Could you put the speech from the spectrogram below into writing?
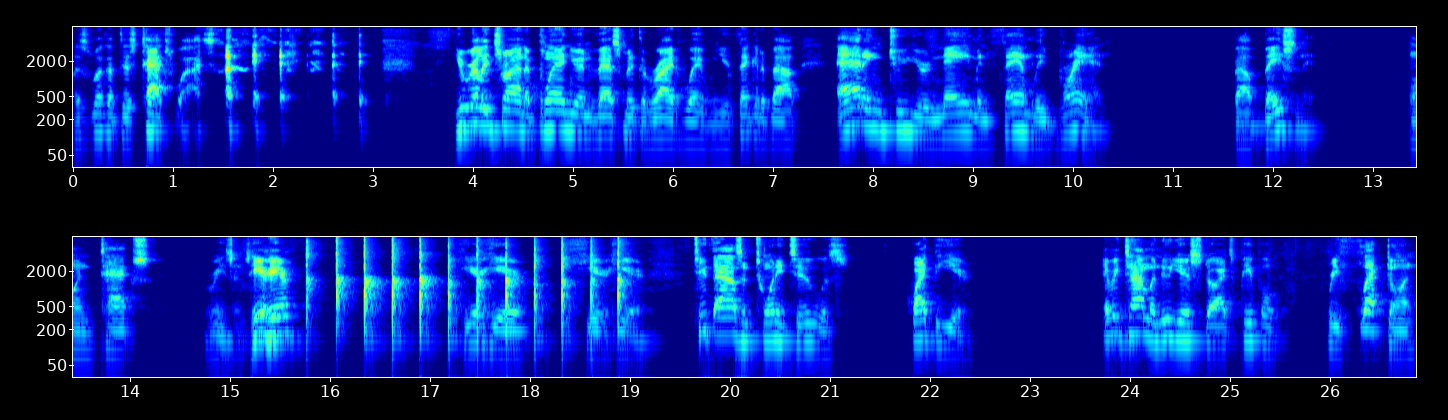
Let's look at this tax wise. you're really trying to plan your investment the right way when you're thinking about adding to your name and family brand about basing it on tax reasons. Here, here, here, here, here, here. 2022 was quite the year. Every time a new year starts, people reflect on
